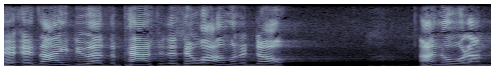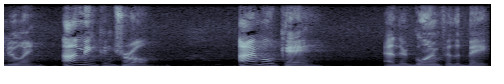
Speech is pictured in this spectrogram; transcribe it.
as I do as a pastor, they say, Well, I'm an adult. I know what I'm doing. I'm in control. I'm okay. And they're going for the bait.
